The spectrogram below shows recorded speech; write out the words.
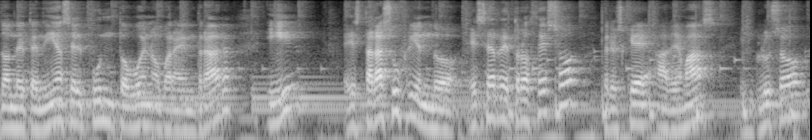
donde tenías el punto bueno para entrar y estará sufriendo ese retroceso, pero es que además incluso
